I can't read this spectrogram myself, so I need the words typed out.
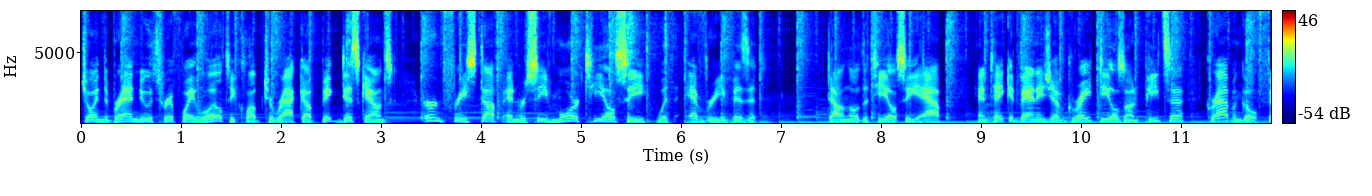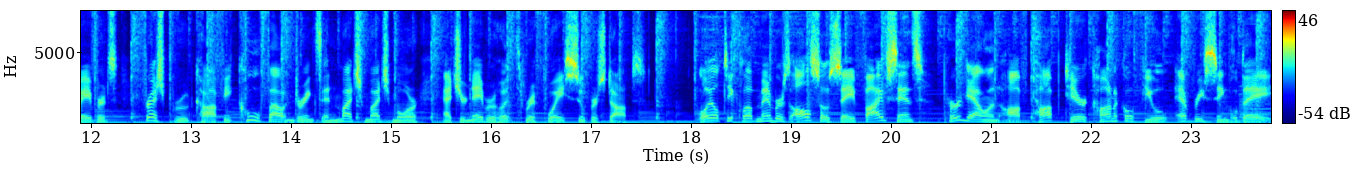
Join the brand new Thriftway Loyalty Club to rack up big discounts, earn free stuff, and receive more TLC with every visit. Download the TLC app and take advantage of great deals on pizza, grab and go favorites, fresh brewed coffee, cool fountain drinks, and much, much more at your neighborhood Thriftway Superstops. Loyalty Club members also save 5 cents per gallon off top tier conical fuel every single day.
